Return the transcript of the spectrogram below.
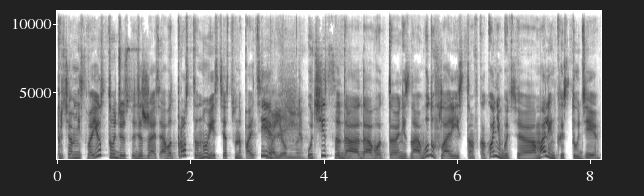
причем не свою студию содержать, а вот просто, ну, естественно, пойти Наемные. учиться, угу. да, да, вот, не знаю, буду флористом в какой-нибудь э, маленькой студии.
